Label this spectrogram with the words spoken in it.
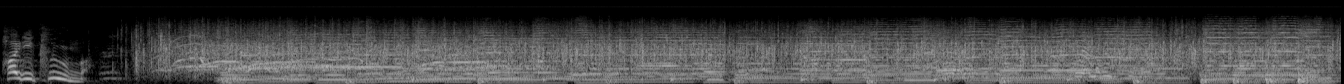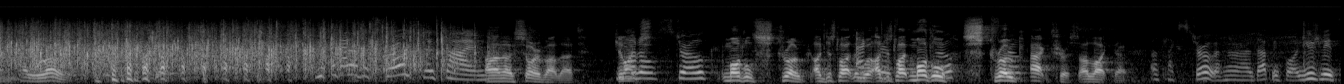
Heidi Klum. You forgot the strokes this time. Oh, no, sorry about that. Do you Model, like stroke. model stroke? I just like the word. I just like model stroke, stroke stroke. actress. I like that. I was like, stroke. I've never heard that before. Usually it's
